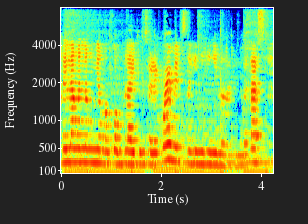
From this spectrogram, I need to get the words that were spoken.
Kailangan lang niyang mag-comply dun sa requirements na hinihingi ng ating batas.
